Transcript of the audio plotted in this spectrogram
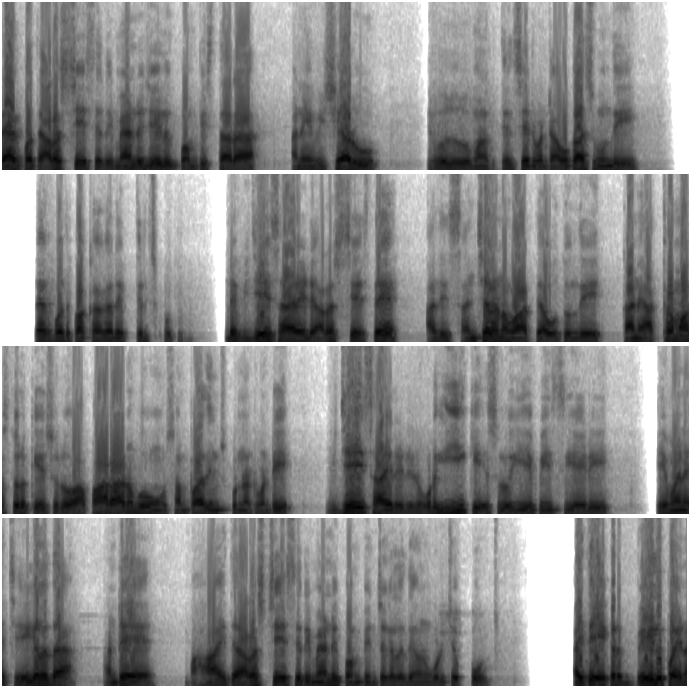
లేకపోతే అరెస్ట్ చేసే రిమాండ్ జైలుకు పంపిస్తారా? అనే విషయాలు ఈరోజు మనకు తెలిసేటువంటి అవకాశం ఉంది. లేకపోతే పక్కాగా రేపు తెలిసిపోతుంది. అంటే విజయసాయిరెడ్డి అరెస్ట్ చేస్తే అది సంచలన వార్త అవుతుంది. కానీ అక్రమాస్తుల కేసులో అపార అనుభవం సంపాదించుకున్నటువంటి విజయసాయిరెడ్డిని కూడా ఈ కేసులో ఏపీసీఐడి ఏమైనా చేయగలదా? అంటే మహా అయితే అరెస్ట్ చేసి రిమాండ్కి పంపించగలదేమని కూడా చెప్పుకోవచ్చు. అయితే ఇక్కడ బెయిల్ పైన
